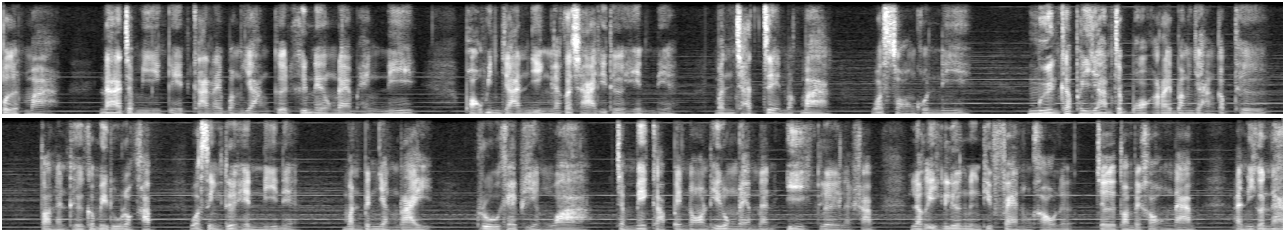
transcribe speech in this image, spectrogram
เปิดมา น่าจะมีเหตุการณ์อะไรบางอย่างเกิดขึ้นในโรงแรมแห่งนี้ เพราะวิญญาณหญิงและก็ชายที่เธอเห็นเนี่ยมันชัดเจนมากๆ ว่าสองคนนี้ เหมือนกับพยายามจะบอกอะไรบางอย่างกับเธอ ตอนนั้นเธอก็ไม่รู้หรอกครับ ว่าสิ่งที่เธอเห็นนี้เนี่ยมันเป็นอย่างไร รู้แค่เพียงว่าจะไม่กลับไปนอนที่โรงแรมนั้นอีกเลยแหละครับ แล้วก็อีกเรื่องหนึ่งที่แฟนของเขาเนี่ยเจอตอนไปเข้าห้องน้ำอันนี้ก็น่า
